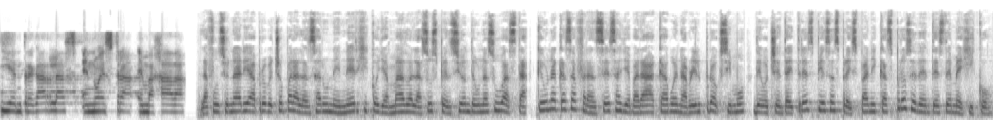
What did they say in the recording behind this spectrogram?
y entregarlas en nuestra embajada. La funcionaria aprovechó para lanzar un enérgico llamado a la suspensión de una subasta que una casa francesa llevará a cabo en abril próximo de 83 piezas prehispánicas procedentes de México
